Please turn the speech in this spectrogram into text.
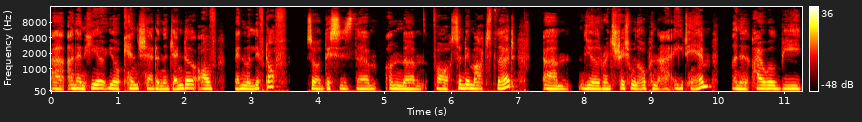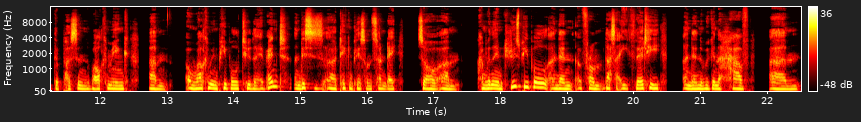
Uh, and then here, you know, Ken shared an agenda of Denver liftoff. So this is the on the for Sunday, March third. Um, the registration will open at 8 a.m and then I will be the person welcoming um, welcoming people to the event. And this is uh, taking place on Sunday. So um, I'm going to introduce people, and then from that's at eight thirty, and then we're going to have um,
